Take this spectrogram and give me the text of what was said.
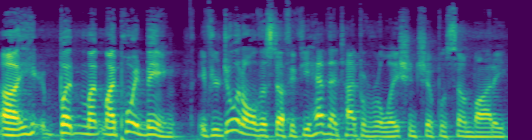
Uh, here- but my, my point being, if you're doing all this stuff, if you have that type of relationship with somebody,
